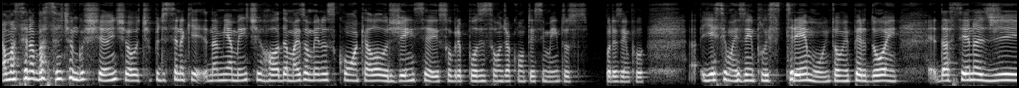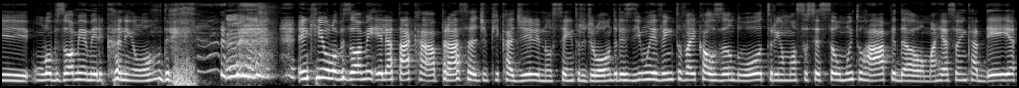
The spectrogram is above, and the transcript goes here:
É uma cena bastante angustiante, é o tipo de cena que na minha mente roda mais ou menos com aquela urgência e sobreposição de acontecimentos, por exemplo. E esse é um exemplo extremo, então me perdoem, é da cena de um lobisomem americano em Londres. em que o lobisomem ele ataca a praça de Piccadilly no centro de Londres e um evento vai causando outro em uma sucessão muito rápida, uma reação em cadeia.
